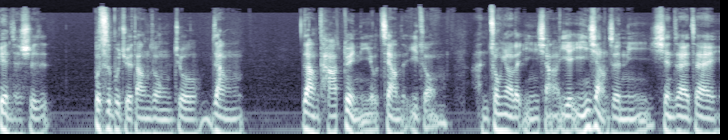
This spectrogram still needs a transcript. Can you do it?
变成是不知不觉当中就让让他对你有这样的一种很重要的影响，也影响着你现在在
